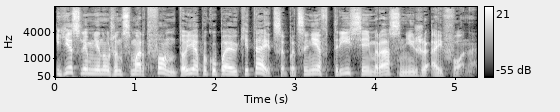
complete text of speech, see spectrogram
Если мне нужен смартфон, то я покупаю китайца по цене в 3-7 раз ниже айфона.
